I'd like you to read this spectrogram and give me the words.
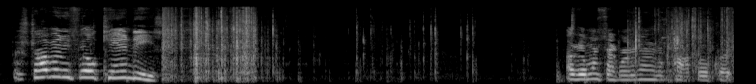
They're strawberry filled candies. Okay, one sec. We're gonna go talk real quick.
